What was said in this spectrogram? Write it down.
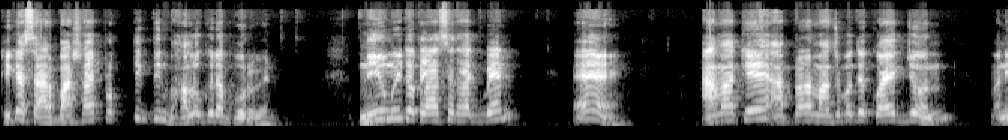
ঠিক আছে? আর বাসায় প্রত্যেক দিন ভালো করে পড়বেন। নিয়মিত ক্লাসে থাকবেন। হ্যাঁ আমাকে আপনারা মাঝে মধ্যে কয়েকজন মানে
